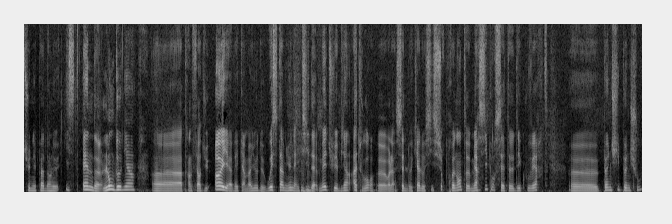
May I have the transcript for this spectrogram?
Tu n'es pas dans le East End londonien euh, en train de faire du oi avec un maillot de West Ham United, mais tu es bien à Tours. Euh, voilà, scène locale aussi surprenante. Merci pour cette découverte. Euh, punchy punchou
